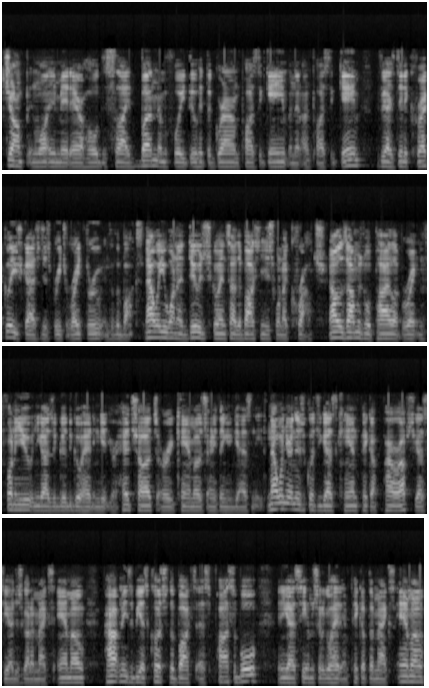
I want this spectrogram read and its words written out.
jump and while in midair hold the slide button and before you do hit the ground pause the game and then unpause the game if you guys did it correctly you guys just breach right through into the box now what you want to do is just go inside the box and you just want to crouch now the zombies will pile up right in front of you and you guys are good to go ahead and get your headshots or your camos or anything you guys need now when you're in this glitch you guys can pick up power-ups you guys see i just got a max ammo power up needs to be as close to the box as possible and you guys see I'm just going to go ahead and pick up the max ammo.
